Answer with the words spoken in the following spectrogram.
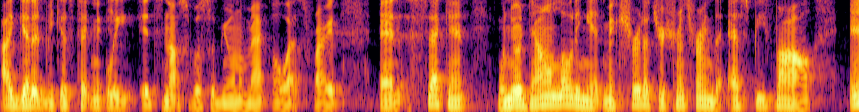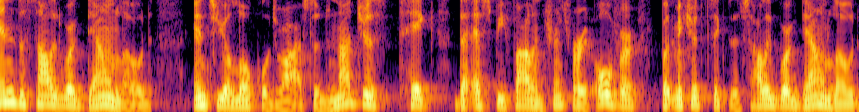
I get it because technically it's not supposed to be on a Mac OS, right? And second, when you're downloading it, make sure that you're transferring the SP file in the SolidWorks download into your local drive. So do not just take the SP file and transfer it over, but make sure to take the SolidWorks download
